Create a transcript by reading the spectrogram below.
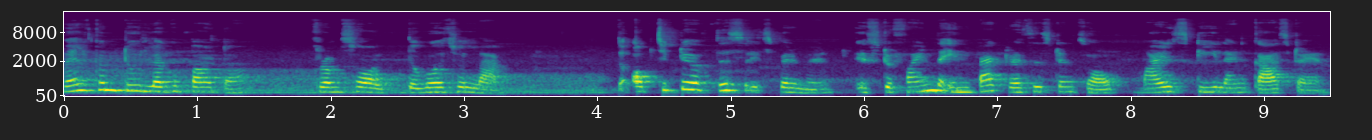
Welcome to Lagupata from SOLVE, the virtual lab. The objective of this experiment is to find the impact resistance of mild steel and cast iron.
